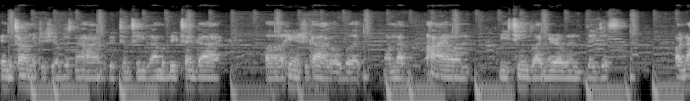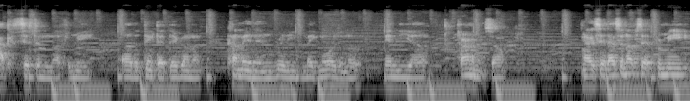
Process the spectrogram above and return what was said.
in the tournament this year. I'm just not high on the Big Ten teams. I'm a Big Ten guy uh, here in Chicago, but I'm not high on these teams like Maryland. They just are not consistent enough for me uh, to think that they're gonna come in and really make noise in the in the uh, tournament. So, like I said, that's an upset for me.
